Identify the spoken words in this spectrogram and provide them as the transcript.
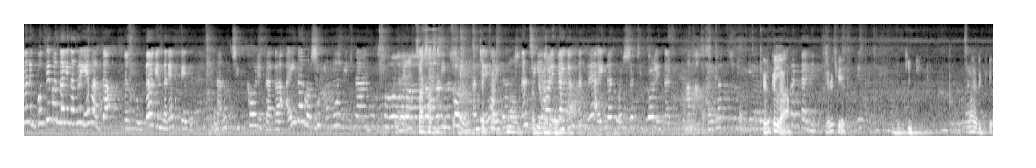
ನನಗ್ ಬುದ್ಧಿ ಬಂದಾಗಿನ ಅಂದ್ರೆ ಏನ್ ಅರ್ಥ? ನನ್ ಹುಟ್ಟಾಗಿಂದಾನೇ ಬುದ್ಧಿ ಇದೆ. ನಾನು ಚಿಕ್ಕವಳಿದ್ದಾಗ ಐದಾರು ವರ್ಷ. ಚಿಕ್ಕವಳು ಅಂದ್ರೆ ಐದಾರು ನಾನು ಚಿಕ್ಕವಳಿದ್ದಾಗ ಅಂದ್ರೆ ಐದಾರು ವರ್ಷ ಚಿಕ್ಕವಳಿದ್ದಾಗ. ಐದಾರು ವರ್ಷ ಇಡಕ್ಕೆ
